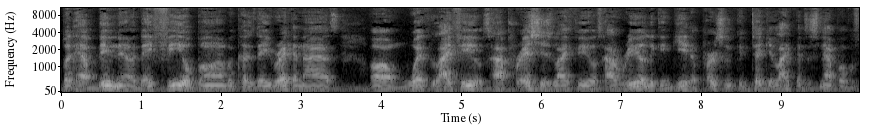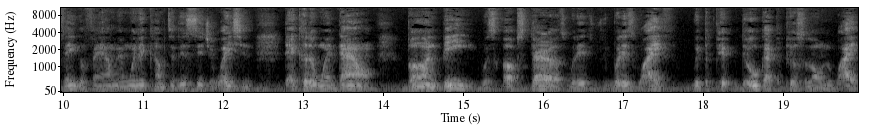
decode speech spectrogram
but have been there, they feel Bun because they recognize um, what life is, how precious life is, how real it can get. A person can take your life at the snap of a finger, fam. And when it comes to this situation, that could have went down. Bun B was upstairs with his with his wife. With the dude got the pistol on the wife.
